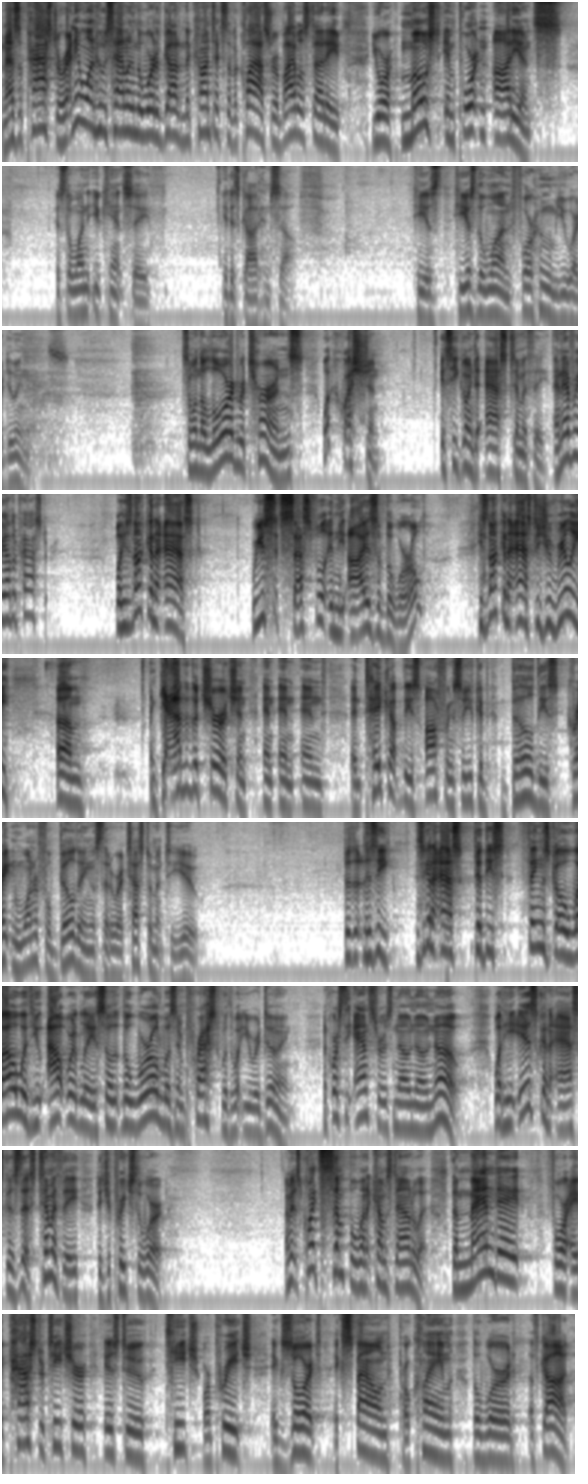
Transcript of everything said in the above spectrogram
And as a pastor, or anyone who's handling the Word of God in the context of a class or a Bible study, your most important audience is the one that you can't see. It is God Himself. He is, he is the one for whom you are doing this. So when the Lord returns, what question is He going to ask Timothy and every other pastor? Well, He's not going to ask, Were you successful in the eyes of the world? He's not going to ask, Did you really um, gather the church and, and, and, and, and take up these offerings so you could build these great and wonderful buildings that are a testament to you? Is he, is he going to ask, did these things go well with you outwardly so that the world was impressed with what you were doing? And of course, the answer is no, no, no. What he is going to ask is this Timothy, did you preach the word? I mean, it's quite simple when it comes down to it. The mandate for a pastor teacher is to teach or preach, exhort, expound, proclaim the word of God.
